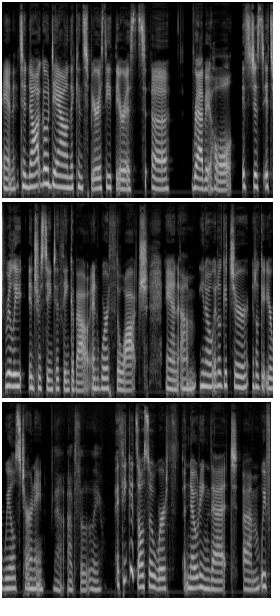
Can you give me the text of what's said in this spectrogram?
And to not go down the conspiracy theorists uh, rabbit hole it's just it's really interesting to think about and worth the watch. And um, you know it'll get your it'll get your wheels turning. Yeah absolutely. I think it's also worth noting that um, we've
